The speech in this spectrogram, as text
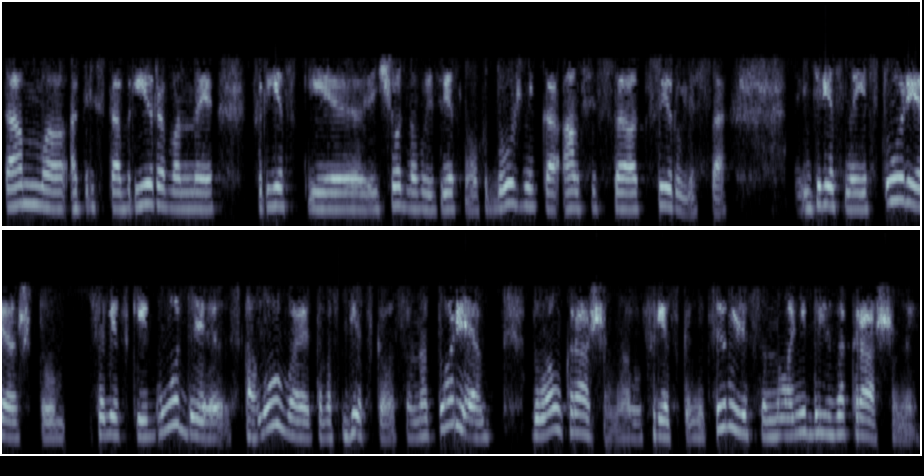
там э, отреставрированы фрески еще одного известного художника Ансиса Цирулиса. Интересная история, что советские годы столовая этого детского санатория была украшена фресками Цирулиса, но они были закрашены.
